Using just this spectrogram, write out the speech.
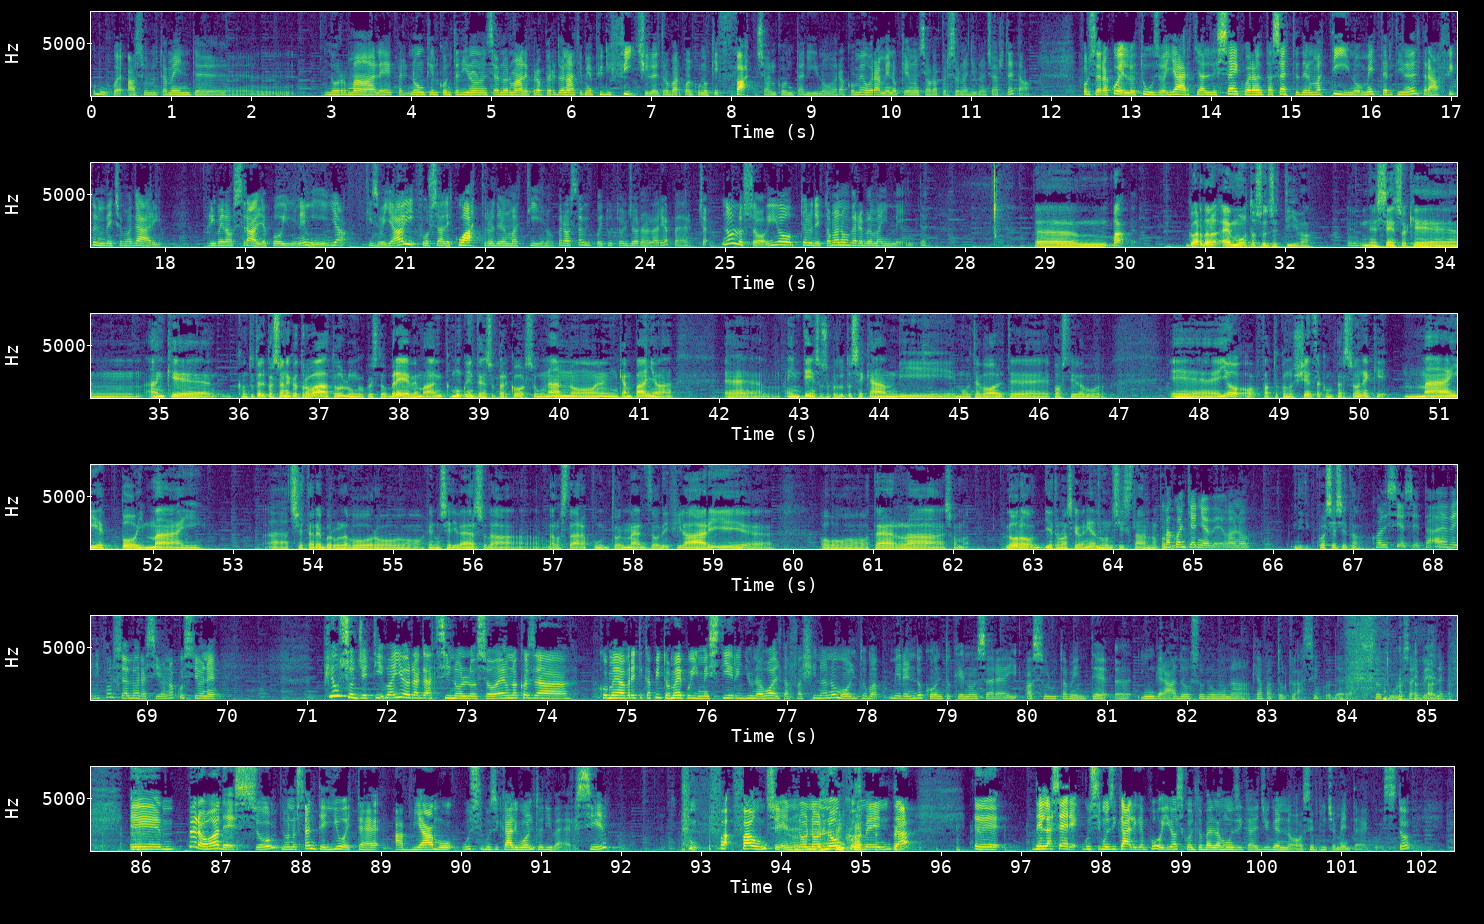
comunque assolutamente eh, normale, per- non che il contadino non sia normale, però perdonatemi, è più difficile trovare qualcuno che faccia il contadino ora come ora, a meno che non sia una persona di una certa età. Forse era quello, tu svegliarti alle 6.47 del mattino, metterti nel traffico, invece magari prima in Australia, poi in Emilia, ti svegliavi forse alle 4 del mattino, però stavi poi tutto il giorno all'aria aperta. Cioè, non lo so, io te l'ho detto, a me non verrebbe mai in mente. Ehm, ma guarda, è molto soggettiva. Nel senso che mm, anche con tutte le persone che ho trovato lungo questo breve ma comunque intenso percorso, un anno in campagna eh, è intenso, soprattutto se cambi molte volte posto di lavoro. E io ho fatto conoscenza con persone che mai e poi mai accetterebbero un lavoro che non sia diverso da- dallo stare appunto in mezzo dei filari eh, o terra, insomma, loro dietro una scrivania non ci stanno. Ma proprio quanti anni avevano? Di qualsiasi età. Qualsiasi età, eh, vedi, forse allora sì, è una questione più soggettiva. Io ragazzi non lo so, è una cosa... Come avrete capito, a me poi i mestieri di una volta affascinano molto, ma mi rendo conto che non sarei assolutamente eh, in grado. Sono una che ha fatto il classico del resto, tu lo sai bene. Ehm, però adesso, nonostante io e te abbiamo gusti musicali molto diversi, fa, fa un cenno, no- non commenta. Eh, della serie gusti musicali che poi io ascolto bella musica e Giga no, semplicemente è questo.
